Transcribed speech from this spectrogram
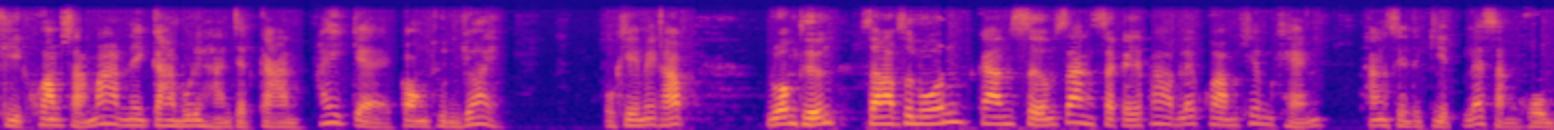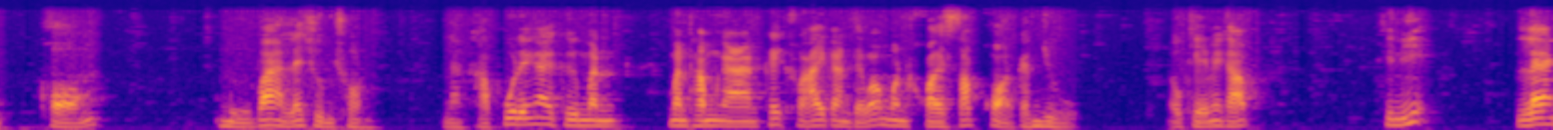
ขีดความสามารถในการบริหารจัดการให้แก่กองทุนย่อยโอเคไหมครับ รวมถึงสนับสนุนการเสริมสร้างศักยภาพและความเข้มแข็งทางเศรษฐกิจและสังคมของ หมู่บ้านและชุมชนนะครับพูดง่ายๆคือมันมันทำงานคล้ายๆ กันแต่ว่ามันคอยซับพอร์ตกันอยู่โอเคไหมครับ ทีนี้แหล่ง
